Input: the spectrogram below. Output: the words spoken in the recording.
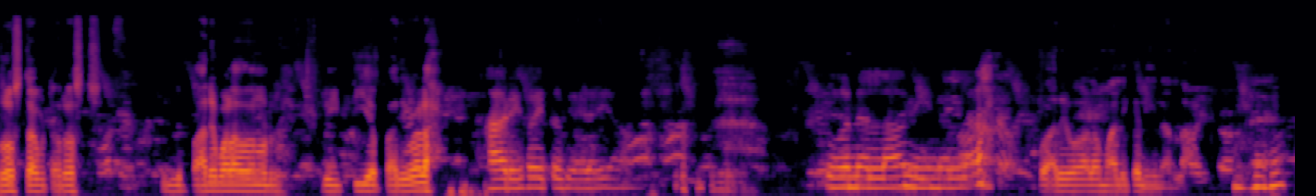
ರೋಸ್ಟ್ ಆಗ್ಬಿಟ್ಟ ರೋಸ್ಟ್ ಇಲ್ಲಿ ಪಾರಿವಾಳ ಅದ ನೋಡ್ರಿ ಪ್ರೀತಿಯ ಪಾರಿವಾಳ. ಅವ್ರಿಗೆ ಹೋಯ್ತು ಗೆಳೆಯ. ಓನಲ್ಲ ನೀನಲ್ಲ. ಪಾರಿವಾಳ ಮಾಲೀಕ ನೀನಲ್ಲ.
